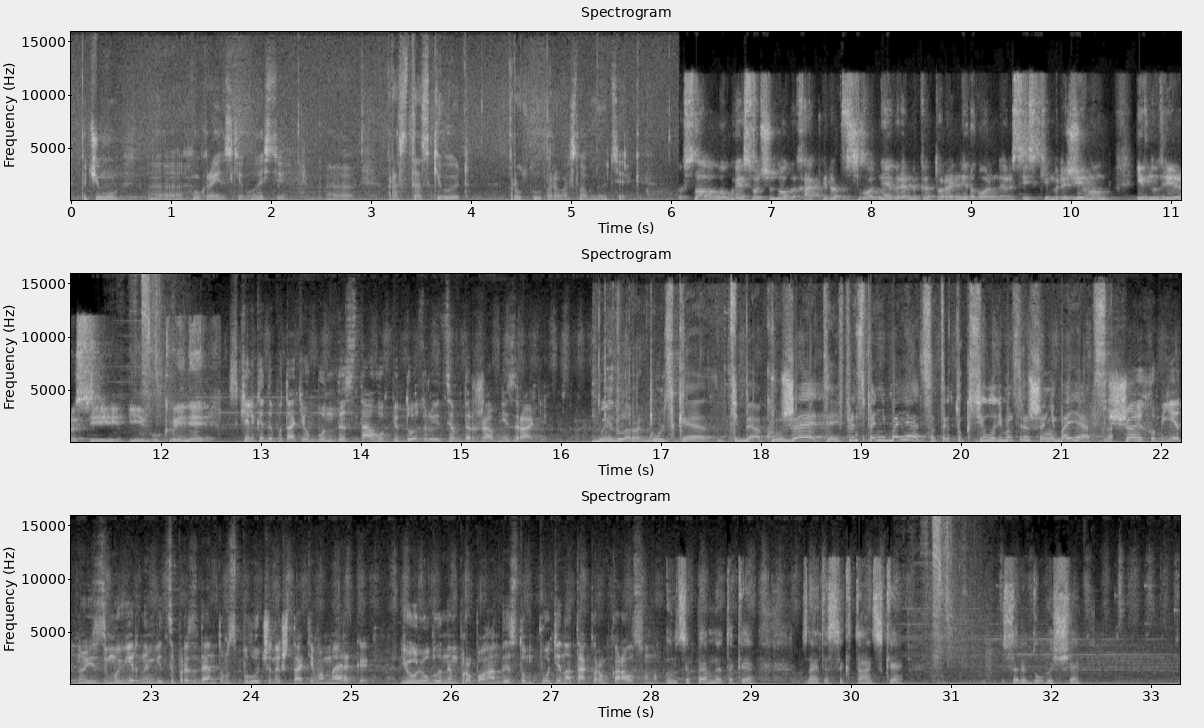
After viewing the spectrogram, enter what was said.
Почему э, украинские власти э, растаскивают русскую православную церковь? Слава богу, есть очень много хакеров в сегодняшнее время, которые недовольны российским режимом и внутри России, и в Украине. Скільки депутатів Бундестагу підозрюються в державній зраді? Быдло рагульское тебя окружает, и, в принципе, они боятся. Ты только силу демонстрируешь, что они боятся. Що їх об'єднує з ймовірним віцепрезидентом Сполучених Штатів Америки і улюбленим пропагандистом Путіна Такером Карлсоном? Ну, це певне таке, знаєте, сектантське середовище.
